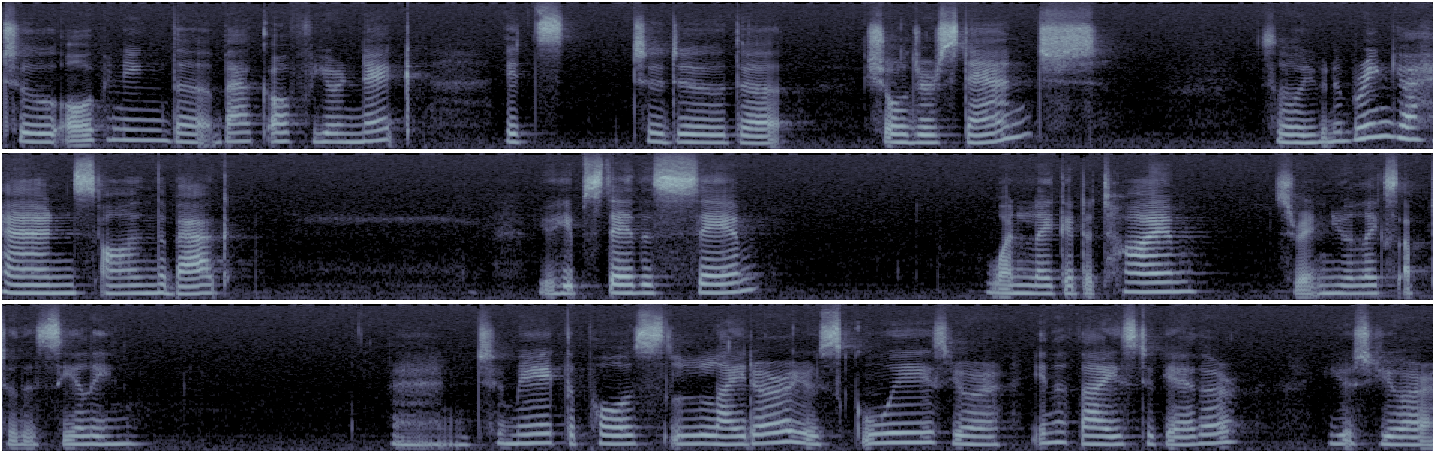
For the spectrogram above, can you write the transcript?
two, opening the back of your neck. It's to do the shoulder stand. So you're going to bring your hands on the back. Your hips stay the same. One leg at a time. Straighten your legs up to the ceiling. And to make the pose lighter, you squeeze your inner thighs together. Use your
